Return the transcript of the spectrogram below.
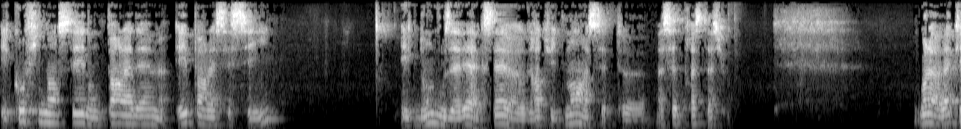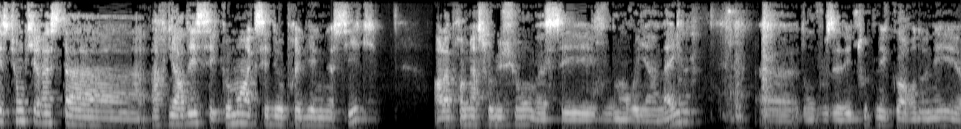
est cofinancée donc par l'ADEME et par la CCI et donc vous avez accès euh, gratuitement à cette, euh, à cette prestation. Voilà, la question qui reste à, regarder, c'est comment accéder au prédiagnostic. Alors la première solution, bah, c'est vous m'envoyez un mail. donc vous avez toutes mes coordonnées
